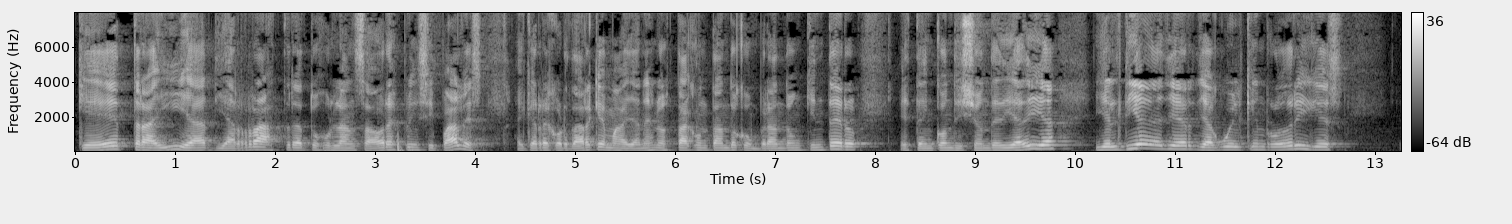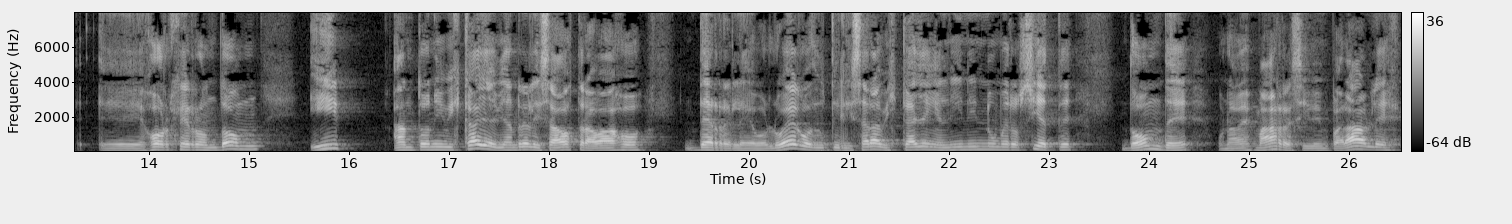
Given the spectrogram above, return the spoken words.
que traía de arrastre a tus lanzadores principales. Hay que recordar que Magallanes no está contando con Brandon Quintero, está en condición de día a día. Y el día de ayer ya Wilkin Rodríguez, eh, Jorge Rondón y Anthony Vizcaya habían realizado trabajos de relevo. Luego de utilizar a Vizcaya en el inning número 7, donde una vez más recibe imparables,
